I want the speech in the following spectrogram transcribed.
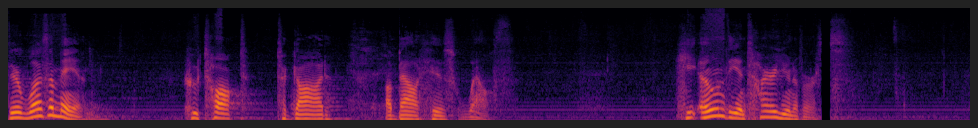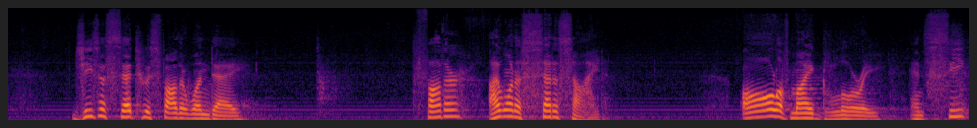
There was a man who talked to God about his wealth. He owned the entire universe. Jesus said to his father one day, Father, I want to set aside all of my glory and seek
